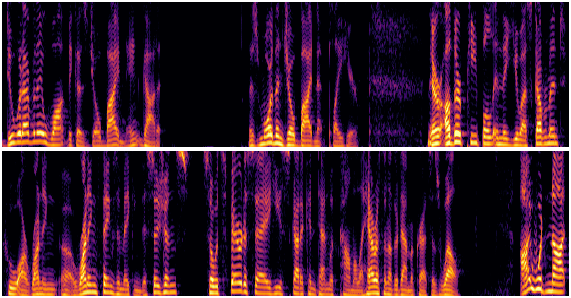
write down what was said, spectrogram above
do whatever they want because Joe Biden ain't got it. There's more than Joe Biden at play here. There are other people in the U.S. government who are running uh, running things and making decisions. So it's fair to say he's got to contend with Kamala Harris and other Democrats as well. I would not.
